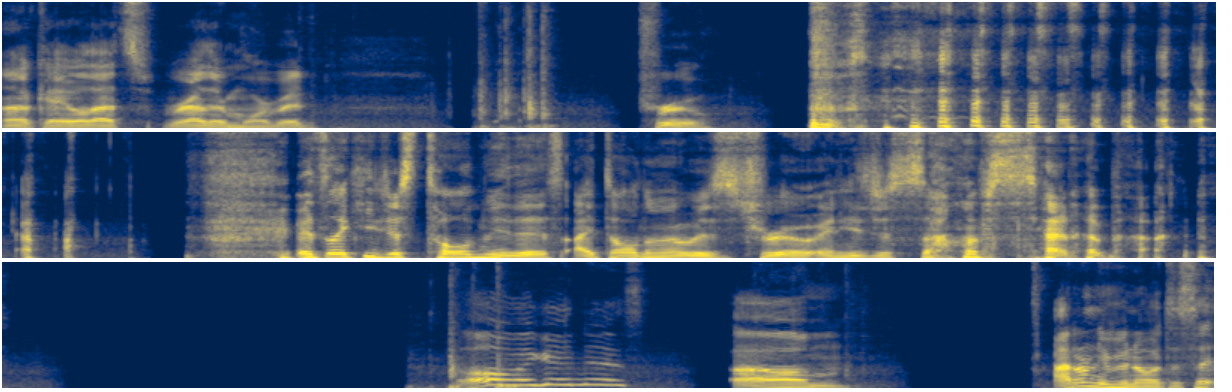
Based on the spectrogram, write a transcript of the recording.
Okay, well that's rather morbid. True. it's like he just told me this. I told him it was true, and he's just so upset about it. Oh my goodness. Um, I don't even know what to say.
